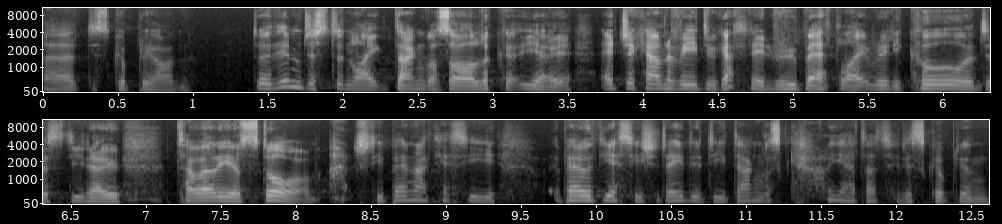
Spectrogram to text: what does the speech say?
uh, disgyblion. Dwi ddim just yn like, dangos, oh, look at, you know, edrych arno fi, dwi'n gallu gwneud rhywbeth like, really cool and just, you know, tawelu o storm. Actually, be nath Iesu, be oedd Iesu eisiau deud ydi dangos cariad at ei disgyblion,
